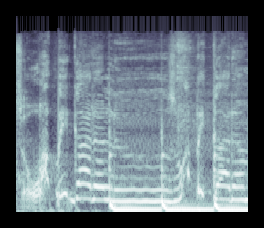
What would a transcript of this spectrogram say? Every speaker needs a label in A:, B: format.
A: So what we gotta lose, what we gotta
